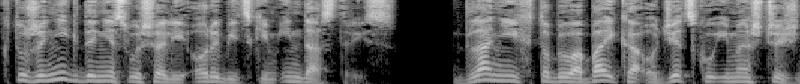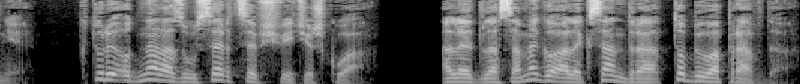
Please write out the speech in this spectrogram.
którzy nigdy nie słyszeli o rybickim Industries. Dla nich to była bajka o dziecku i mężczyźnie, który odnalazł serce w świecie szkła. Ale dla samego Aleksandra to była prawda.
